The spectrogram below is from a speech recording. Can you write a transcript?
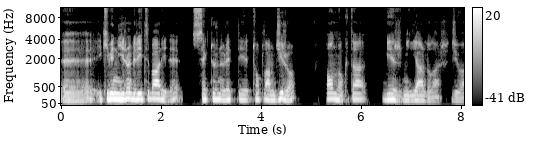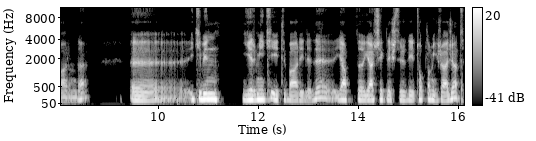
e, 2021 itibariyle sektörün ürettiği toplam ciro 10.1 milyar dolar civarında. E, 2000 22 itibariyle de yaptığı, gerçekleştirdiği toplam ihracat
